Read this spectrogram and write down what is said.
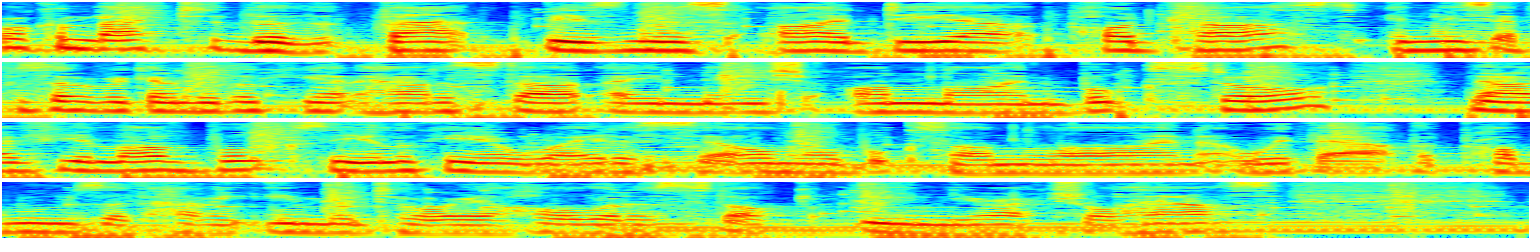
Welcome back to the That Business Idea podcast. In this episode, we're going to be looking at how to start a niche online bookstore. Now, if you love books and you're looking at a way to sell more books online without the problems of having inventory, a whole lot of stock in your actual house,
